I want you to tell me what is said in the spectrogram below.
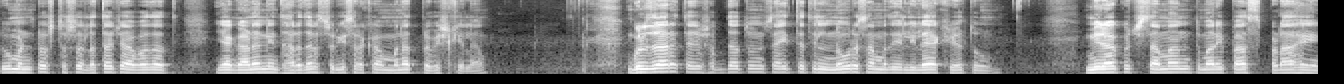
तू म्हणतोस तसं लताच्या आवाजात या गाण्याने धारदार सुरीसारखा मनात प्रवेश केला. गुलजार त्याच्या शब्दातून साहित्यातील नवरसामध्ये लिलाया खेळतो. मेरा कुछ सामान तुम्हारे पास पडा है.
